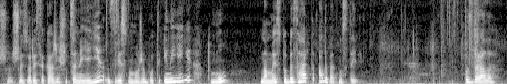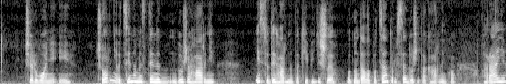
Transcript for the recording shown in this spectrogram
Що- Щось Орися каже, що це не її, звісно, може бути і не її, тому намисто без гард, але в етностилі. Позбирала червоні і чорні. Оці намистини дуже гарні. І сюди гарно такі підійшли. Одну дала по центру, все дуже так гарненько грає.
